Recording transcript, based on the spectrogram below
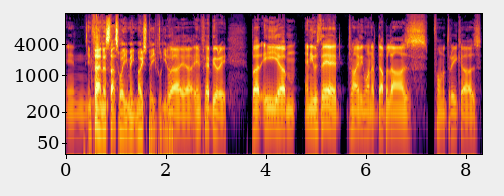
In in fairness, that's where you meet most people. You know, well, yeah, in February. But he um, and he was there driving one of Double R's Formula Three cars,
